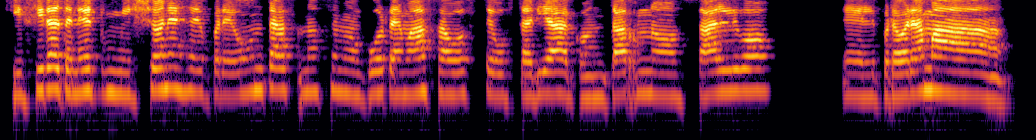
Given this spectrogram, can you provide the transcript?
quisiera tener millones de preguntas, no se me ocurre más, a vos te gustaría contarnos algo el programa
